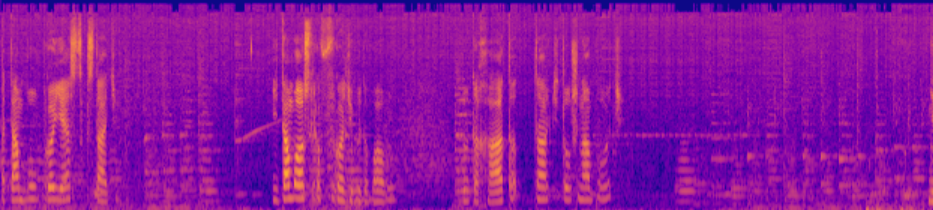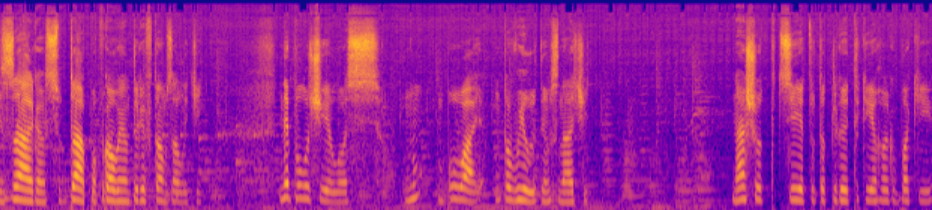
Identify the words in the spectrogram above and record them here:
А там був проїзд, кстати. И там остров вроде бы добавил. Тут хата так должна быть. И зараз сюда попробуем дрифтом залететь. Не получилось. Ну, буває. Ну то вилетим, значить. Наші ці тут три такі горбаки.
